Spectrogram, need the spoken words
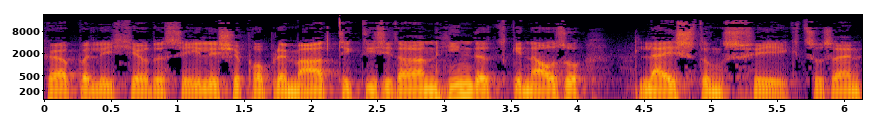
körperliche oder seelische Problematik, die sie daran hindert, genauso leistungsfähig zu sein.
